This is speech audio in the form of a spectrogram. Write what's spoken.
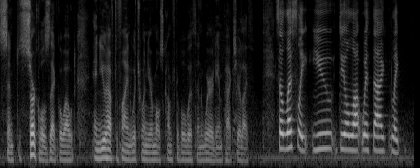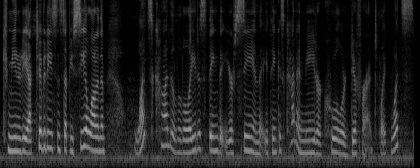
circles that go out, and you have to find which one you're most comfortable with and where it impacts yeah. your life. So Leslie, you deal a lot with uh, like community activities and stuff. You see a lot of them. What's kind of the latest thing that you're seeing that you think is kind of neat or cool or different? Like what's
